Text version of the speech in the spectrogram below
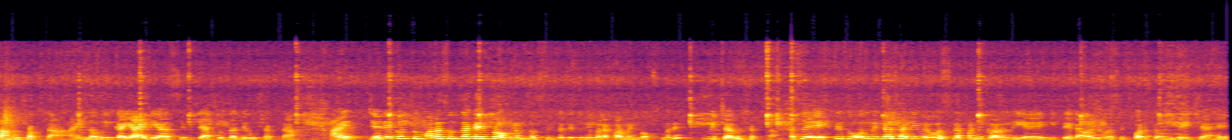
सांगू शकता. आणि नवीन काही आयडिया असतील त्यासुद्धा देऊ शकता. आणि जेणेकरून तुम्हाला सुद्धा काही प्रॉब्लेम्स असतील तर ते तुम्ही मला कमेंट बॉक्समध्ये विचारू शकता. असं एक ते दोन मिनटासाठी व्यवस्थित आपण ही करंदी आहे ही तेलावर व्यवस्थित परतवून घ्यायची आहे.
